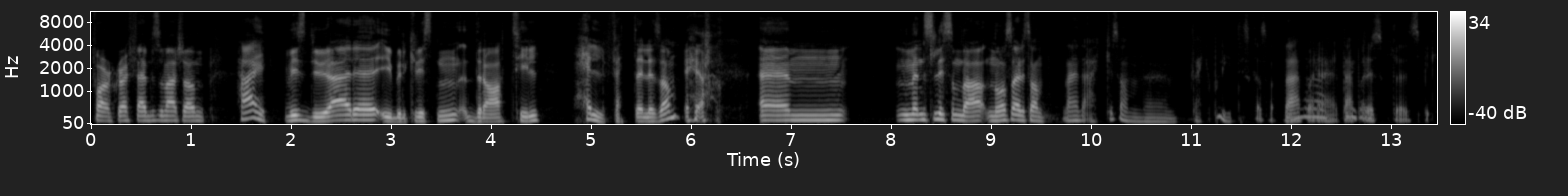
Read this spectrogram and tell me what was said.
Far Cry 5 som er sånn Hei, hvis du er uh, überkristen, dra til helvete, liksom. Ja. Um, mens liksom da Nå så er det sånn Nei, det er ikke sånn eh, Det er ikke politisk, altså. Er det er bare, det er bare et uh, spill.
